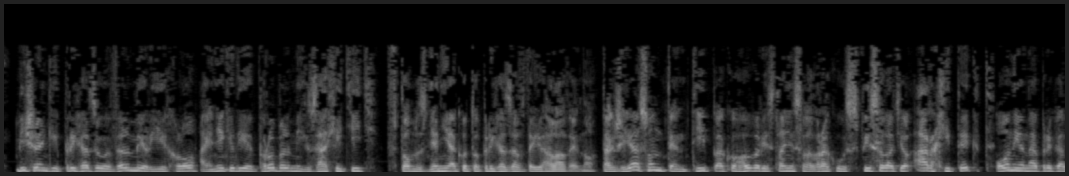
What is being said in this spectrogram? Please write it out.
Myšlenky prichádzajú veľmi rýchlo a niekedy je problém ich zachytiť v tom znení, ako to prichádza v tej hlave. No. Takže ja som ten typ, ako hovorí Stanislav Rakús, spisovateľ architekt. On je napríklad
